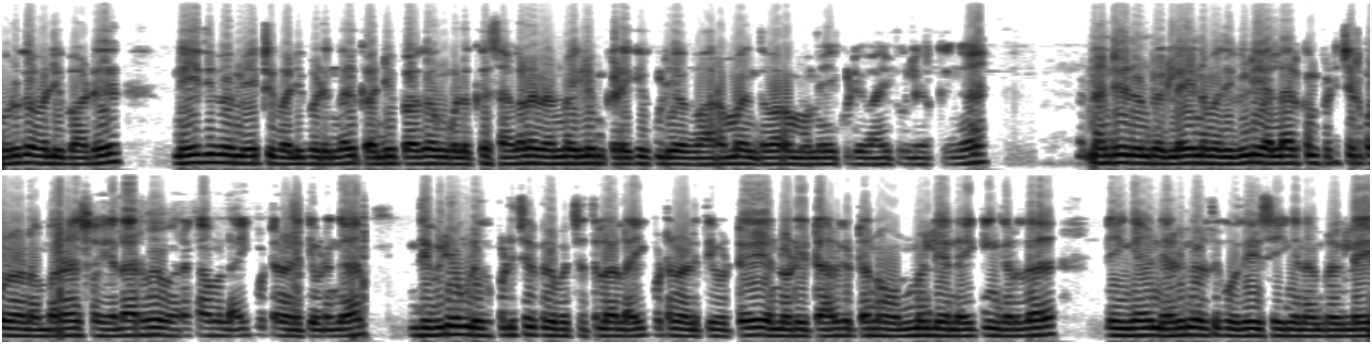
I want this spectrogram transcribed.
முருக வழிபாடு நெய்தீபம் ஏற்றி வழிபடுங்கள். கண்டிப்பாக உங்களுக்கு சகல நன்மைகளும் கிடைக்கக்கூடிய வாரமாக இந்த வாரம் அமையக்கூடிய வாய்ப்புகள் இருக்குங்க. நன்றி நண்பர்களே நமது வீடியோ எல்லாருக்கும் பிடிச்சிருக்கும் நான் நம்புறேன். ஸோ எல்லாருமே மறக்காம லைக் பட்டன் அழுத்தி விடுங்க. இந்த வீடியோ உங்களுக்கு பிடிச்சிருக்கிற பட்சத்தில் லைக் பட்டன் அழுத்தி விட்டு என்னுடைய டார்கெட்டான ஒன் மில்லியன் லைக்குங்கிறத நீங்கள் நெருங்கிறதுக்கு உதவி செய்யுங்க நண்பர்களே.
